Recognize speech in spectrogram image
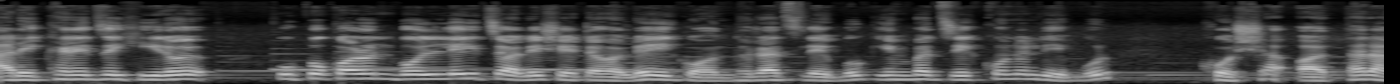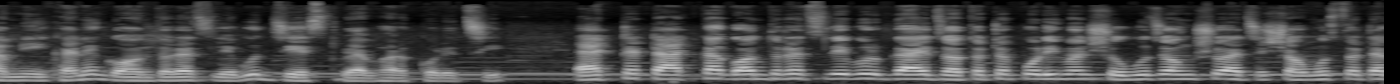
আর এখানে যে হিরো উপকরণ বললেই চলে, সেটা হলো এই গন্ধরাজ লেবু কিংবা যে কোনো লেবুর খোসা, অর্থাৎ আমি এখানে গন্ধরাজ লেবুর জেস্ট ব্যবহার করেছি। একটা টাটকা গন্ধরাজ লেবুর গায়ে যতটা পরিমাণ সবুজ অংশ আছে, সমস্তটা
